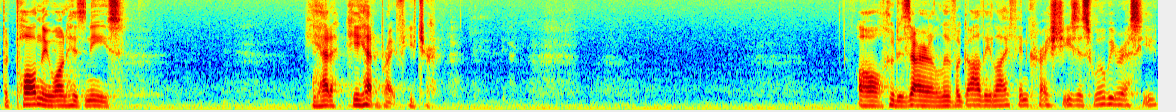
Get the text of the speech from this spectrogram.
But Paul knew on his knees he had a, he had a bright future. All who desire to live a godly life in Christ Jesus will be rescued.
